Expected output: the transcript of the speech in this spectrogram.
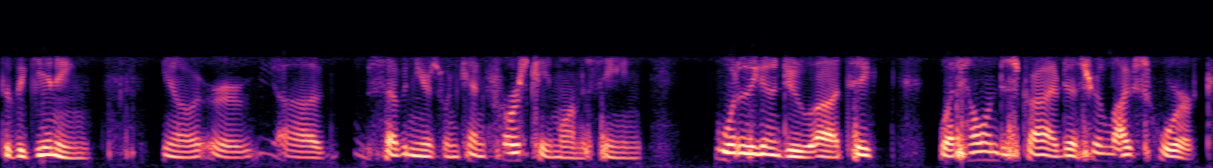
the beginning, you know, or uh, seven years when Ken first came on the scene, what are they going to do? Uh, take what Helen described as her life's work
